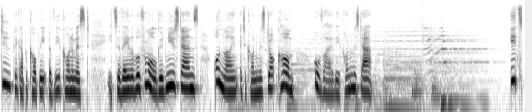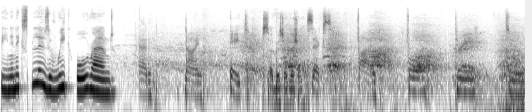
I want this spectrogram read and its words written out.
do pick up a copy of The Economist. It's available from all good newsstands, online at economist.com, or via the Economist app. It's been an explosive week all round. 10, 9, 8, Side booster ignition. 6, 5, 4, 3, 2,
